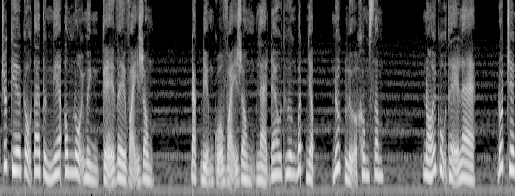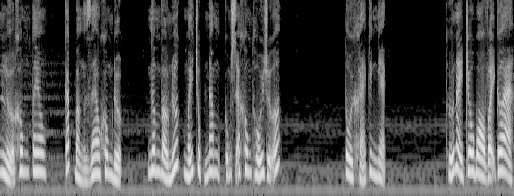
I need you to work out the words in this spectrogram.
trước kia cậu ta từng nghe ông nội mình kể về vảy rồng. Đặc điểm của vảy rồng là đau thương bất nhập, nước lửa không xâm. Nói cụ thể là đốt trên lửa không teo, cắt bằng dao không được, ngâm vào nước mấy chục năm cũng sẽ không thối rữa. Tôi khá kinh ngạc. Thứ này trâu bò vậy cơ à?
